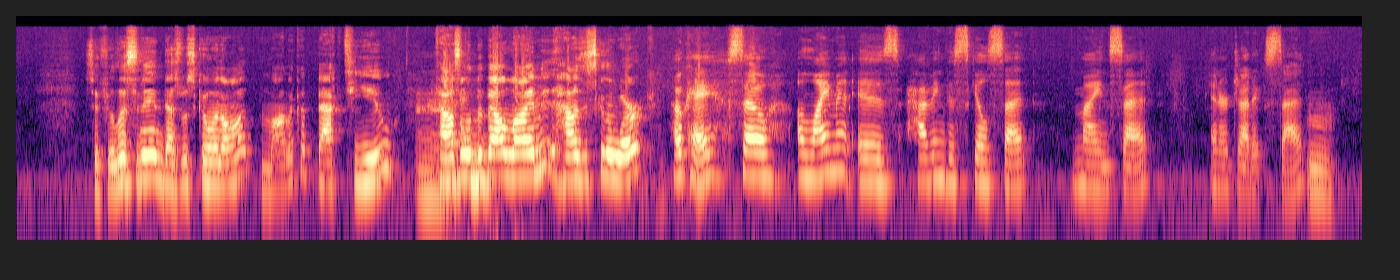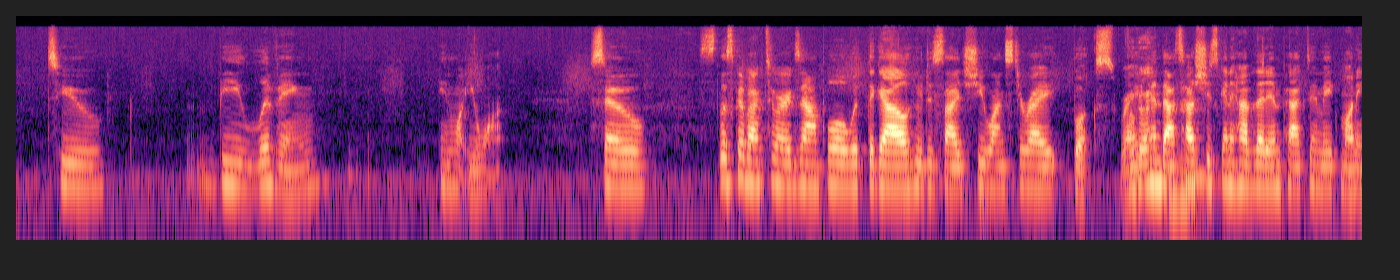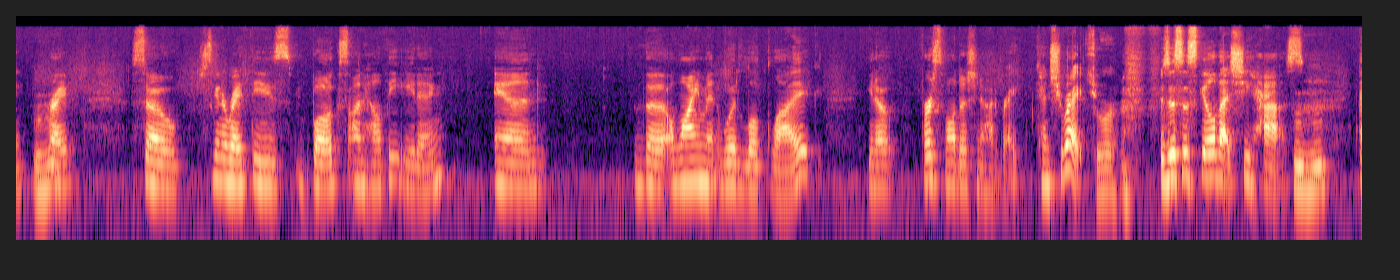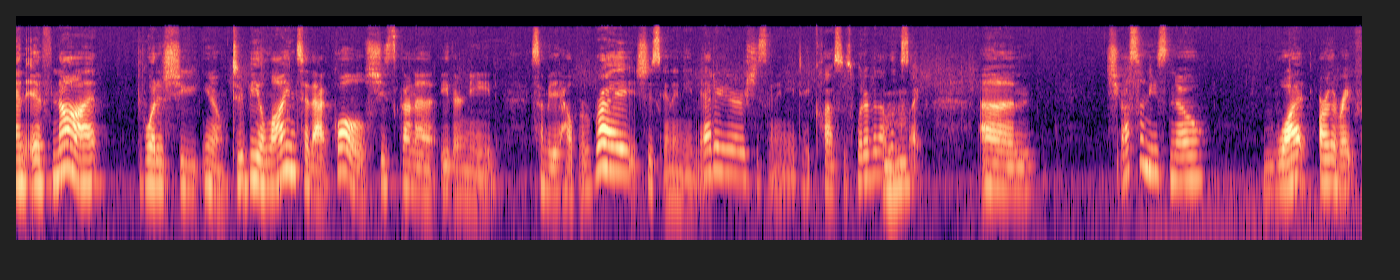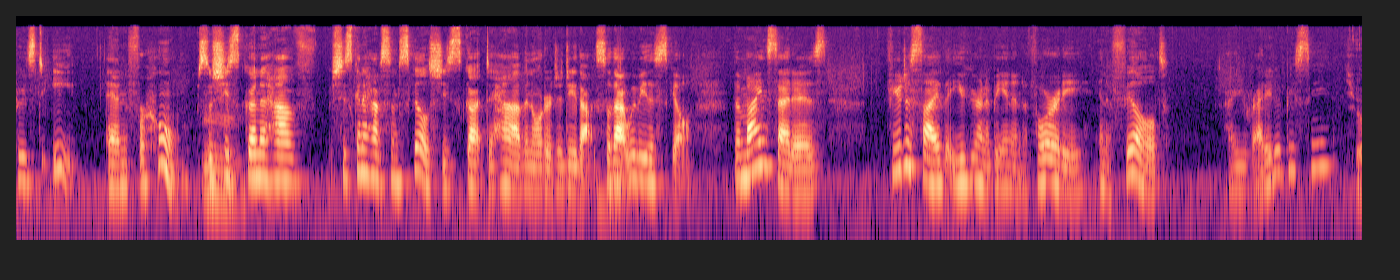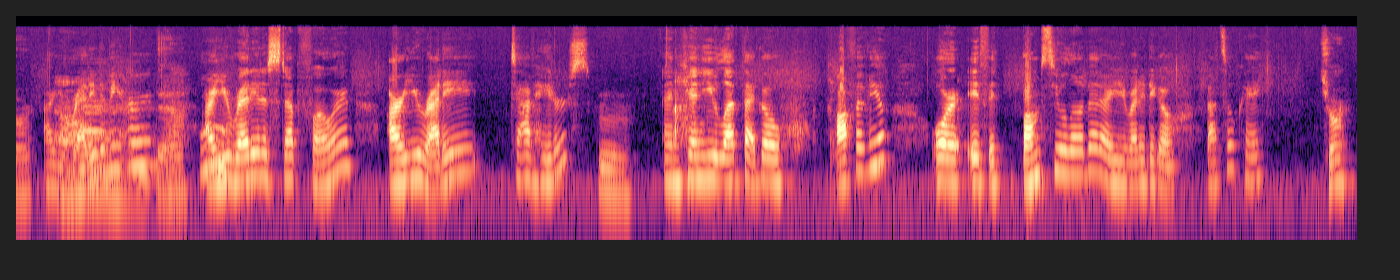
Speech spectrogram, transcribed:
So, if you're listening, that's what's going on. Monica, back to you. Mm. Tell us a little bit about alignment. How is this going to work? Okay, so alignment is having the skill set, mindset, energetic set mm. to be living in what you want. So let's go back to our example with the gal who decides she wants to write books, right? Okay. And that's how mm-hmm. she's going to have that impact and make money, mm-hmm. right? So she's going to write these books on healthy eating and the alignment would look like. You know, first of all, does she know how to write? Can she write? Sure. Is this a skill that she has? Mm-hmm. And if not, what is she, you know, to be aligned to that goal, she's going to either need somebody to help her write, she's going to need an editor, she's going to need to take classes, whatever that looks mm-hmm. like. Um, she also needs to know what are the right foods to eat and for whom. So mm. she's going to have she's going to have some skills she's got to have in order to do that. So that would be the skill. The mindset is if you decide that you're going to be in an authority in a field, are you ready to be seen? Sure. Are you ready to be heard? Yeah. Are you ready to step forward? Are you ready to have haters? Hmm. And can you let that go off of you? Or if it bumps you a little bit, are you ready to go, that's okay? Sure.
